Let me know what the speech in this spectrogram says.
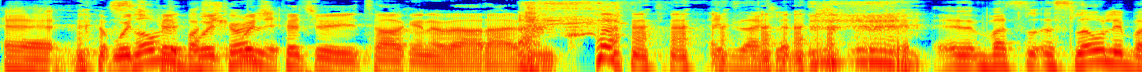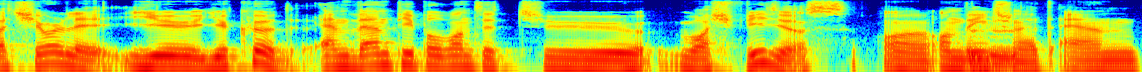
Uh, which, pi- which, surely... which, picture are you talking about, Ivan? exactly. Uh, but slowly but surely you you could, and then people wanted to watch videos on the mm-hmm. internet internet, and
